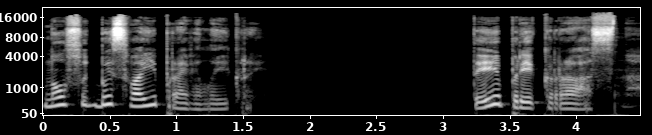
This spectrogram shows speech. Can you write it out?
Но судьбы свои правила игры. «Ты прекрасна!»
